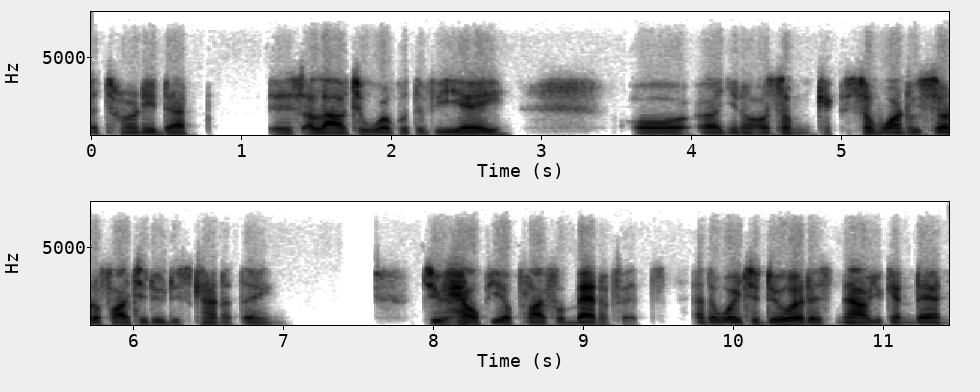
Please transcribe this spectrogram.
attorney that is allowed to work with the VA, or uh, you know, or some someone who's certified to do this kind of thing, to help you apply for benefits. And the way to do it is now you can then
